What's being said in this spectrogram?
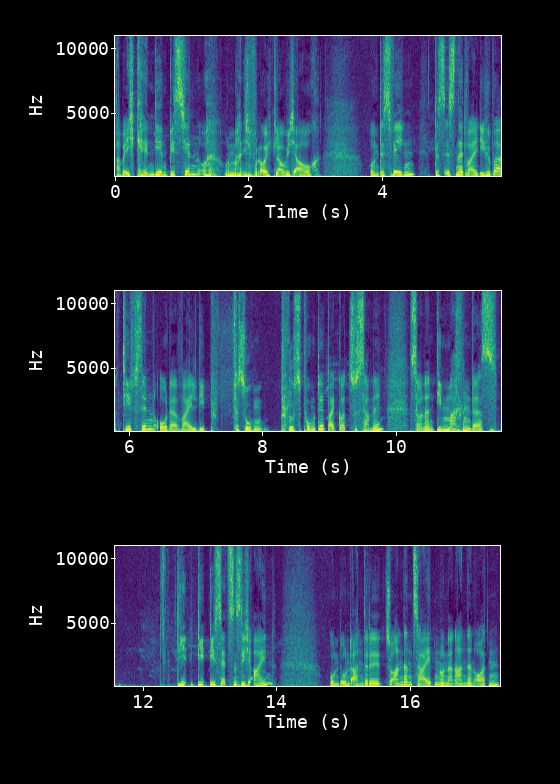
Aber ich kenne die ein bisschen und manche von euch glaube ich auch. Und deswegen, das ist nicht, weil die hyperaktiv sind oder weil die versuchen, Pluspunkte bei Gott zu sammeln, sondern die machen das, die, die, die setzen sich ein und, und andere zu anderen Zeiten und an anderen Orten,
